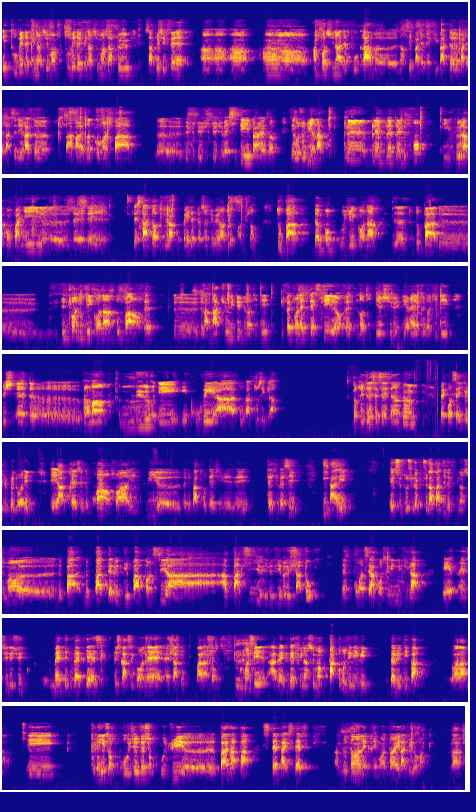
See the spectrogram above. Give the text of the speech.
et trouver des financements. Trouver des financements, ça peut, ça peut se faire en, en, en en, postulant à des programmes euh, lancés par des incubateurs, par des accélérateurs, par, par exemple Orange Fab, que, je vais citer par exemple. Et aujourd'hui, il y en a plein, plein, plein, plein de fonds qui veulent accompagner euh, des, des, des, startups, qui veulent accompagner des personnes qui veulent entreprendre. Donc, tout part d'un bon projet qu'on a, euh, tout part d'une bonne idée qu'on a, tout part en fait de, la maturité de notre idée, du fait qu'on ait testé en fait notre idée sur le terrain, que notre idée puisse être euh, vraiment mûre et éprouvée à, à, tous égards. Donc je dirais que c'est un peu mes conseils que je peux donner. Et après, c'est de croire en soi et puis euh, de ne pas trop tergiverser, tergiverser, y aller. Et surtout sur, le, sur la partie de financement, euh, ne pas ne pas dès le départ penser à à bâtir, je dirais, le château, mais commencer à construire une villa et ainsi de suite mettre de nouvelles pièces jusqu'à ce qu'on ait un château. Voilà, donc mhm. commencer avec des financements pas trop élevés dès le départ, voilà, et créer son projet, son produit euh, pas à pas, step by step, en tout temps l'incrémentant et l'améliorant. Voilà.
